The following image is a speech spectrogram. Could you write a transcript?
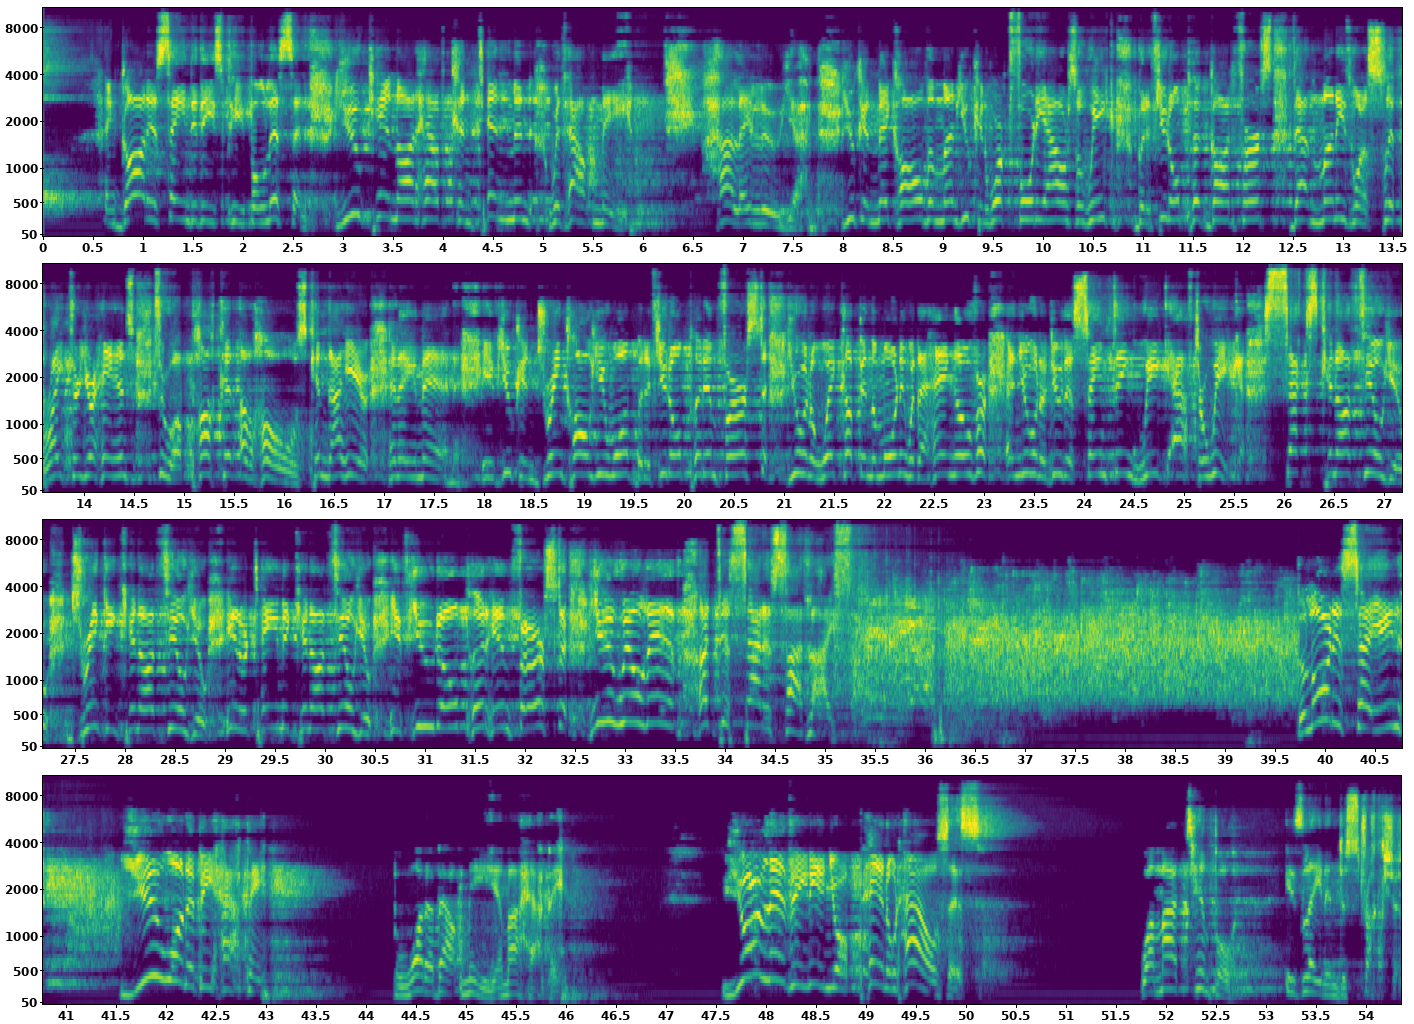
And God is saying to these people, listen, you cannot have contentment without me. Hallelujah. You can make all the money, you can work 40 hours a week, but if you don't put God first, that money's going to slip right through your hands through a pocket of holes. Can I hear an amen? If you can drink all you want, but if you don't put Him first, you're going to wake up in the morning with a hangover and you're going to do the same thing week after week. Sex cannot fill you, drinking cannot fill you, entertainment cannot fill you. If you don't put Him first, you will live a dissatisfied life. The Lord is saying, You want to be happy, but what about me? Am I happy? You're living in your paneled houses while my temple is laid in destruction.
